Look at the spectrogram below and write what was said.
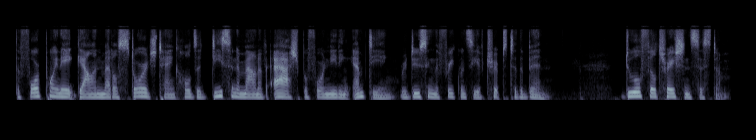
The 4.8 gallon metal storage tank holds a decent amount of ash before needing emptying, reducing the frequency of trips to the bin. Dual filtration system.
